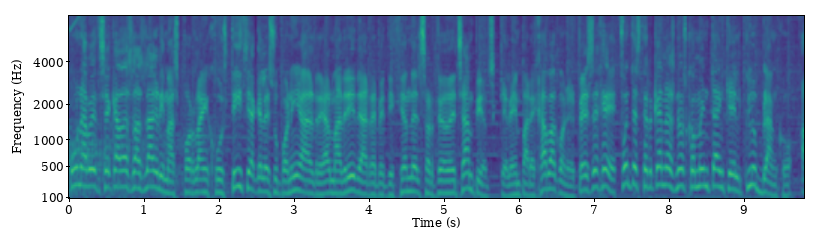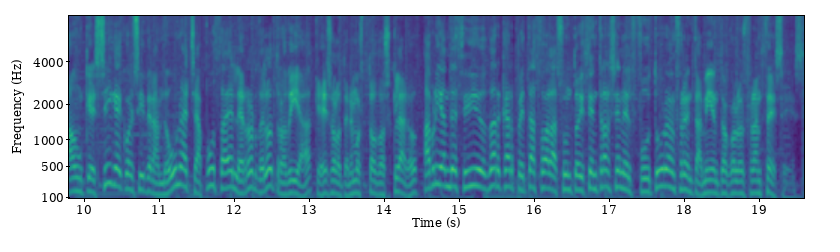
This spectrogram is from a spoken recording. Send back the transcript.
Una vez secadas las lágrimas por la injusticia que le suponía al Real Madrid la repetición del sorteo de Champions que le emparejaba con el PSG, fuentes cercanas nos comentan que el club blanco, aunque sigue considerando una chapuza el error del otro día, que eso lo tenemos todos claro, habrían decidido dar carpetazo al asunto y centrarse en el futuro enfrentamiento con los franceses.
